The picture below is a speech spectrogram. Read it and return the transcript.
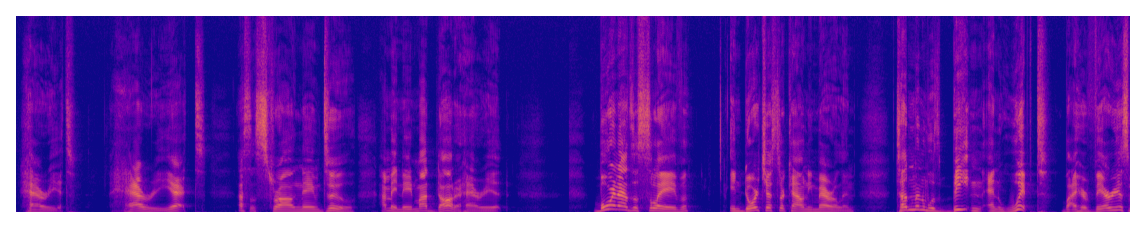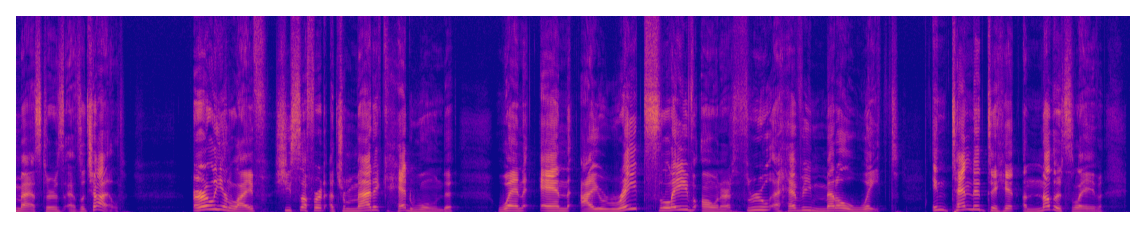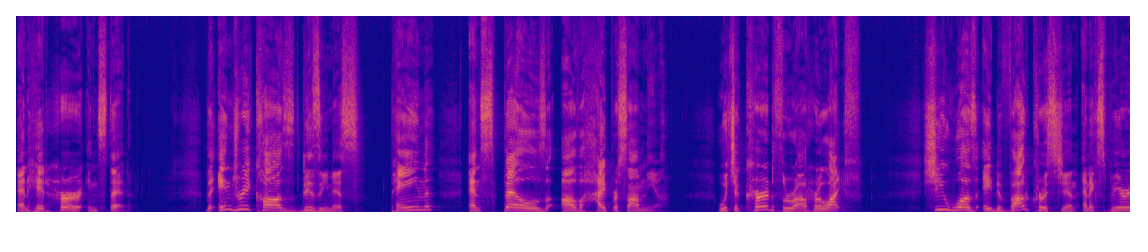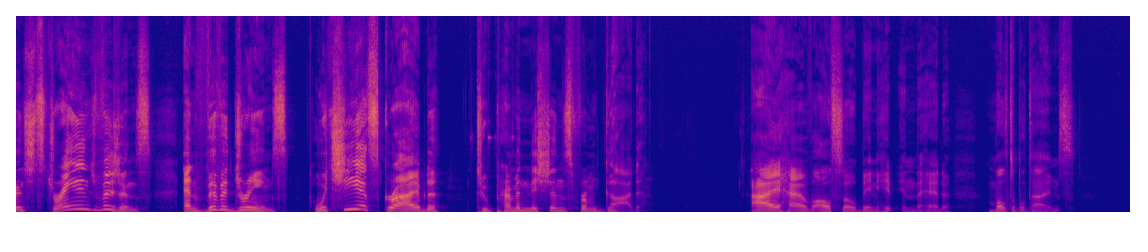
Harriet. Harriet. That's a strong name, too. I may name my daughter Harriet. Born as a slave in Dorchester County, Maryland, Tubman was beaten and whipped by her various masters as a child. Early in life, she suffered a traumatic head wound when an irate slave owner threw a heavy metal weight intended to hit another slave and hit her instead. The injury caused dizziness, pain, and spells of hypersomnia, which occurred throughout her life. She was a devout Christian and experienced strange visions and vivid dreams, which she ascribed to premonitions from God. I have also been hit in the head multiple times.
